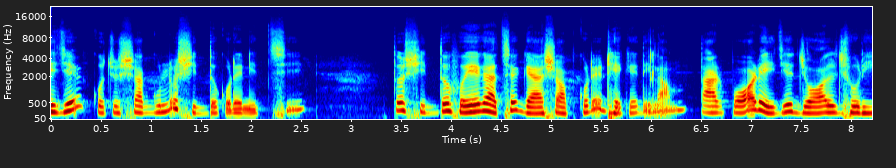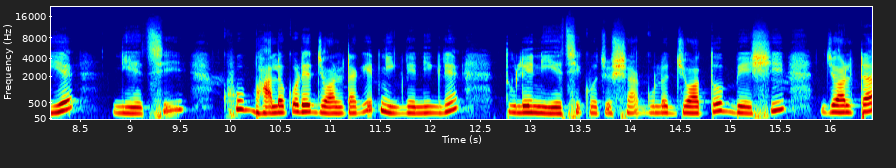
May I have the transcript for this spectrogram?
এই যে কচুর শাকগুলো সিদ্ধ করে নিচ্ছি। তো সিদ্ধ হয়ে গেছে, গ্যাস অফ করে ঢেকে দিলাম। তারপর এই যে জল ঝরিয়ে নিয়েছি। খুব ভালো করে জলটাকে নিগড়ে নিগড়ে তুলে নিয়েছি কচু শাকগুলো। যত বেশি জলটা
